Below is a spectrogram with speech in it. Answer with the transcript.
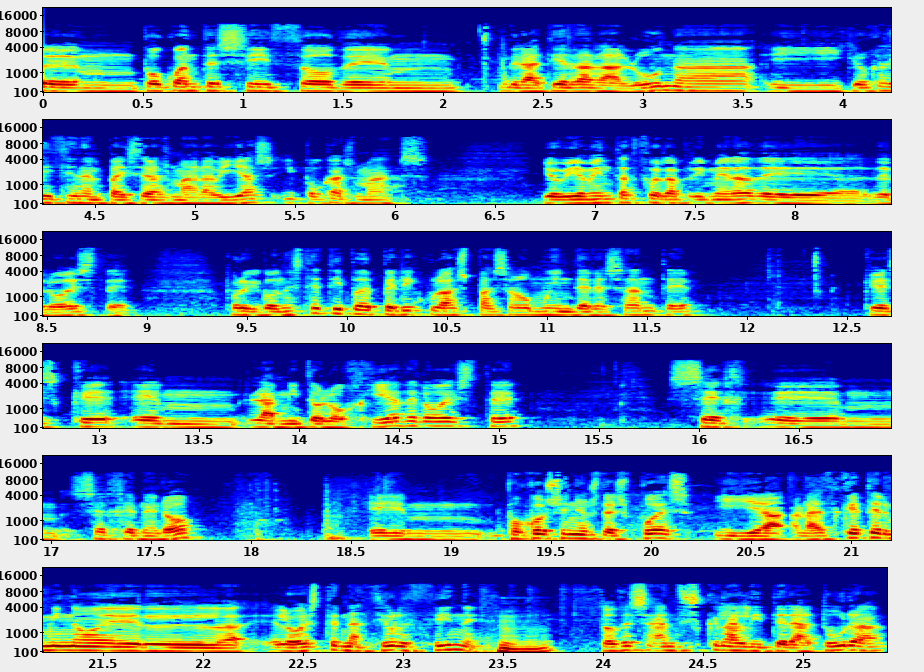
Em, poco antes se hizo de, em, de la Tierra a la Luna y creo que la hice en el País de las Maravillas y pocas más. Y obviamente fue la primera de- del oeste. Porque con este tipo de películas pasa algo muy interesante, que es que em, la mitología del oeste se, se generó em, pocos años después y a, a la vez que terminó el, el oeste nació el cine. Ujú. Entonces, antes que la literatura,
